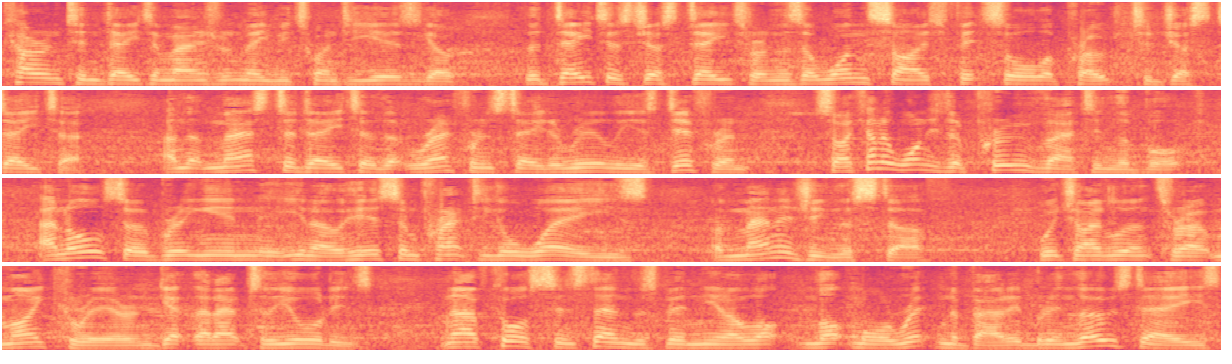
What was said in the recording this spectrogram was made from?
current in data management maybe 20 years ago, that data is just data and there's a one-size-fits-all approach to just data. And that master data, that reference data really is different. So I kind of wanted to prove that in the book and also bring in, you know, here's some practical ways of managing the stuff which I learned throughout my career and get that out to the audience. Now, of course, since then there's been you know a lot, lot more written about it, but in those days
